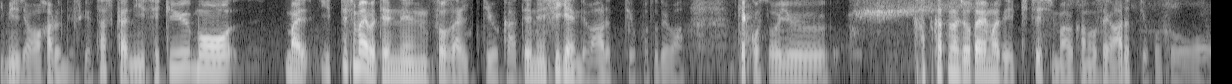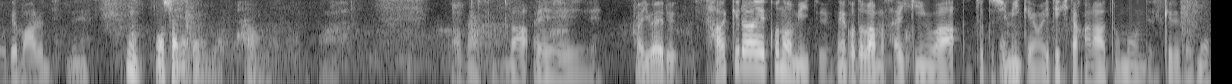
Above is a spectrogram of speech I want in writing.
イメージはわかるんですけど、確かに石油も、まあ、言ってしまえば天然素材っていうか、天然資源ではあるっていうことでは、結構そういうカツカツな状態まで来てしまう可能性があるっていうことでもあるんですね。うん、おっしゃる通りです。はいあまあ、そんな、えーまあ、いわゆるサーキュラーエコノミーという、ね、言葉も最近はちょっと市民権を得てきたかなと思うんですけれども、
